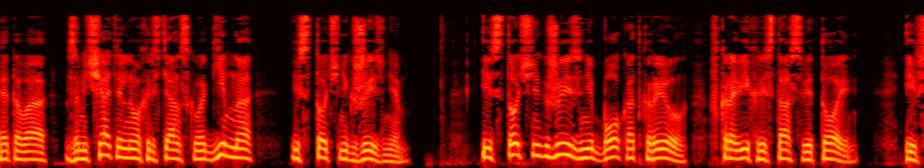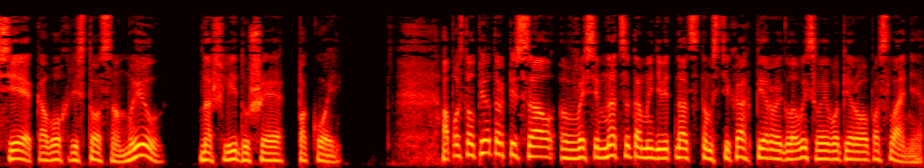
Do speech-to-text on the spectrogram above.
этого замечательного христианского гимна «Источник жизни». «Источник жизни Бог открыл в крови Христа святой, и все, кого Христос омыл, нашли душе покой. Апостол Петр писал в восемнадцатом и девятнадцатом стихах первой главы своего первого послания.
